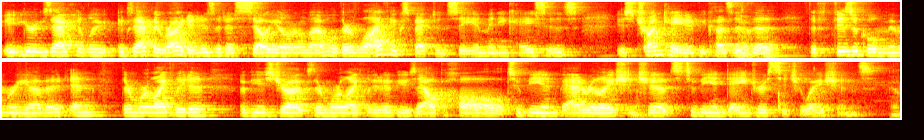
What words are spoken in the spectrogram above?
it, you're exactly exactly right. It is at a cellular level. Their life expectancy, in many cases, is truncated because of yeah. the the physical memory of it, and they're more likely to abuse drugs. They're more likely to abuse alcohol, to be in bad relationships, to be in dangerous situations. Yeah,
